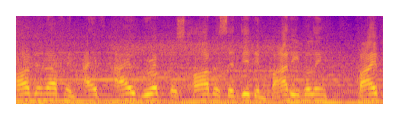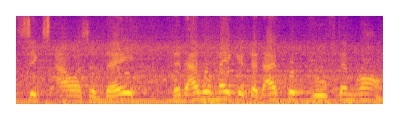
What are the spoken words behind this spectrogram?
hard enough and if I worked as hard as I did in bodybuilding, five, six hours a day, that I would make it, that I could prove them wrong.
